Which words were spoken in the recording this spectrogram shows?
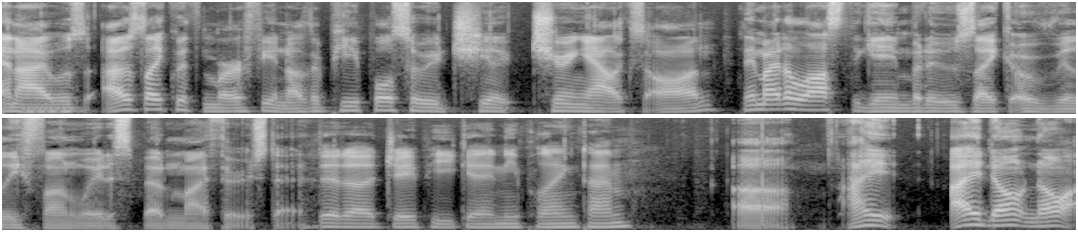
And I was I was like with Murphy and other people, so we were cheer- cheering Alex on. They might have lost the game, but it was like a really fun way to spend my Thursday. Did uh, JP get any playing time? Uh, I I don't know.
